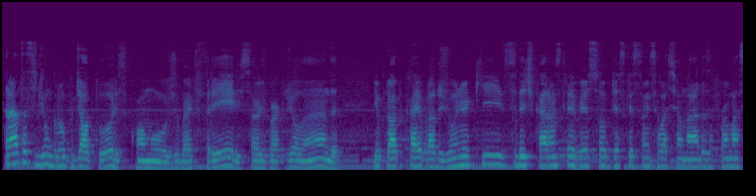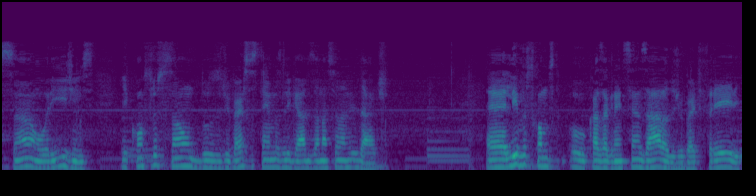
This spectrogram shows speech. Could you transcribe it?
Trata-se de um grupo de autores como Gilberto Freire, Sérgio Buarque de Holanda, e o próprio Caio Brado Júnior, que se dedicaram a escrever sobre as questões relacionadas à formação, origens e construção dos diversos temas ligados à nacionalidade. É, livros como o Casagrande Senzala, do Gilberto Freire,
